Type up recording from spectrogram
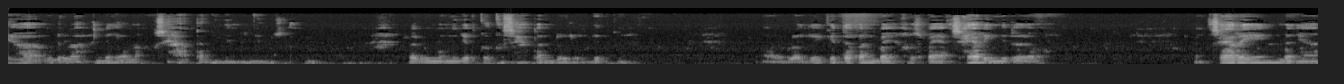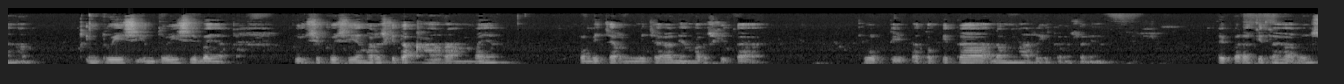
ya udahlah intinya mah kesehatan intinya lebih mengejar ke kesehatan dulu gitu. Apalagi kita kan banyak harus banyak sharing gitu. Sharing banyak intuisi intuisi banyak puisi-puisi yang harus kita karang banyak pembicaraan-pembicaraan yang harus kita kutip atau kita dengar gitu maksudnya. Daripada kita harus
